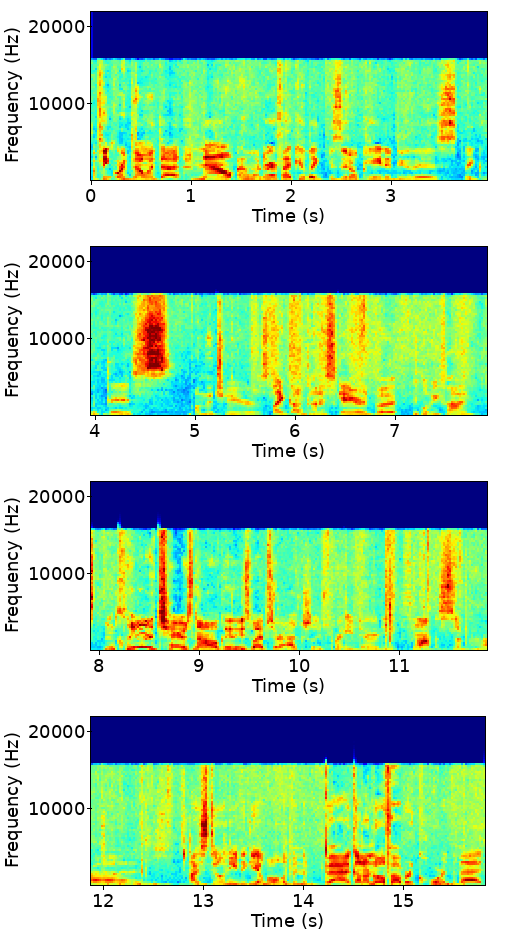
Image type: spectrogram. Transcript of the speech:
I think we're done with that. Now, I wonder if I could like, is it okay to do this? Like with this? on the chairs. Like, I'm kind of scared, but I think we'll be fine. I'm cleaning the chairs now. Okay, these wipes are actually pretty dirty. Not surprised. I still need to get all up in the bag. I don't know if I'll record the bag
